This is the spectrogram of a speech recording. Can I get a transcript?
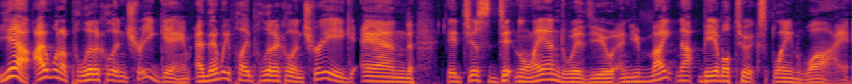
yeah, I want a political intrigue game, and then we play political intrigue and it just didn't land with you, and you might not be able to explain why.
